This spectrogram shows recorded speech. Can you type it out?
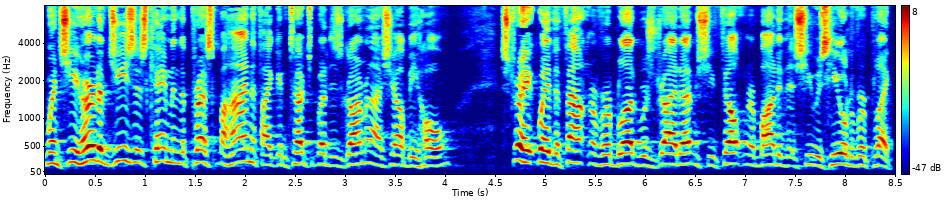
When she heard of Jesus came in the press behind, if I can touch but his garment, I shall be whole. Straightway the fountain of her blood was dried up, and she felt in her body that she was healed of her plague.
